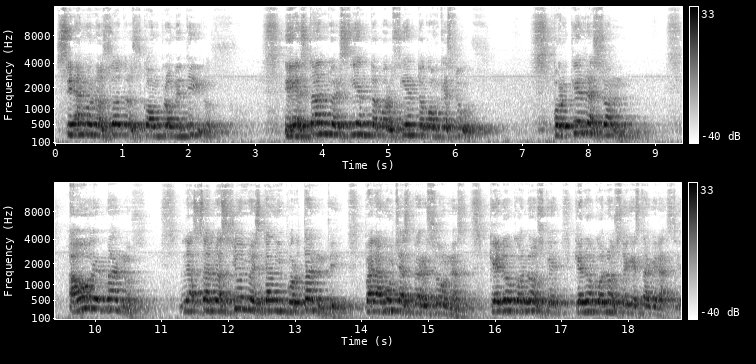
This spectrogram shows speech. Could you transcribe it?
seamos nosotros comprometidos y estando el ciento por ciento con Jesús. ¿Por qué razón? Ahora, hermanos, la salvación no es tan importante para muchas personas que no conocen, que no conocen esta gracia.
